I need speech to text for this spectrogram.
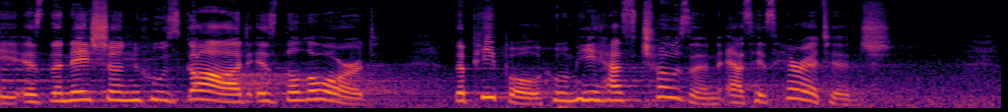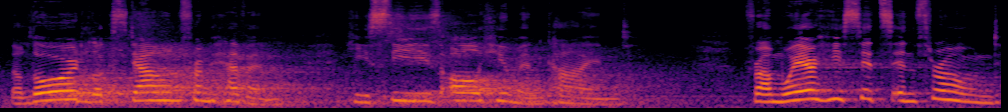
Is the nation whose God is the Lord, the people whom he has chosen as his heritage. The Lord looks down from heaven, he sees all humankind. From where he sits enthroned,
